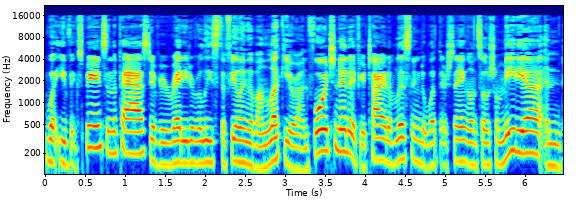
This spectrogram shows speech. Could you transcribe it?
what you've experienced in the past, if you're ready to release the feeling of unlucky or unfortunate, if you're tired of listening to what they're saying on social media and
